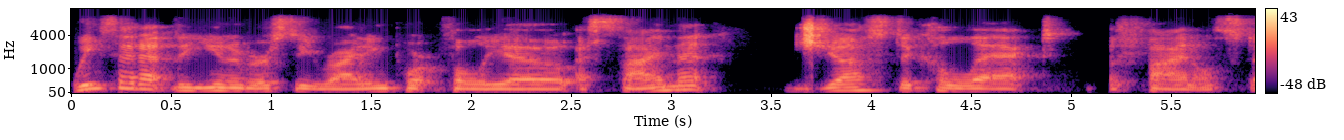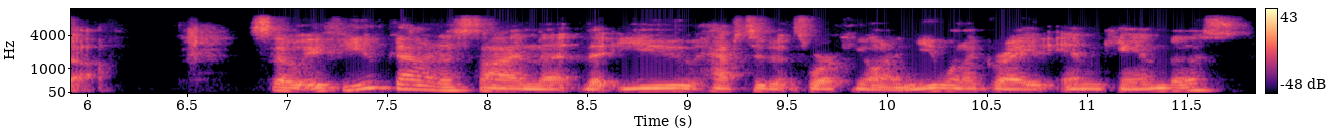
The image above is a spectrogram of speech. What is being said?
We set up the university writing portfolio assignment just to collect the final stuff. So if you've got an assignment that you have students working on and you want to grade in Canvas,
